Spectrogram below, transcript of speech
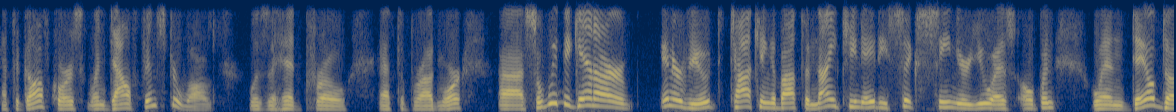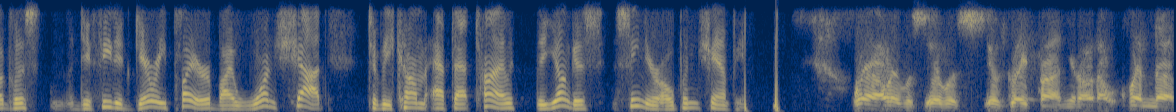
at the golf course when Dow Finsterwald was the head pro at the Broadmoor. Uh, so we began our interview talking about the 1986 Senior U.S. Open when Dale Douglas defeated Gary Player by one shot to become, at that time, the youngest Senior Open champion. Well, it was it was it was great fun. You know, when uh,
